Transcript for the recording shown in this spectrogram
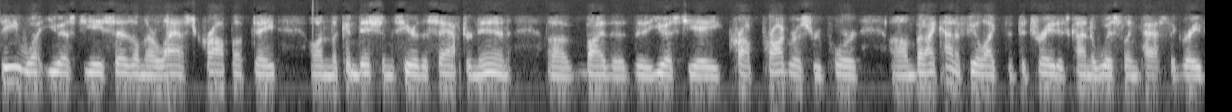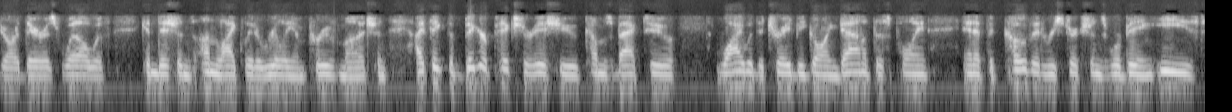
see what USDA says on their last crop update on the conditions here this afternoon. Uh, by the, the USDA crop progress report. Um, but I kind of feel like that the trade is kind of whistling past the graveyard there as well with conditions unlikely to really improve much. And I think the bigger picture issue comes back to why would the trade be going down at this point? And if the COVID restrictions were being eased,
